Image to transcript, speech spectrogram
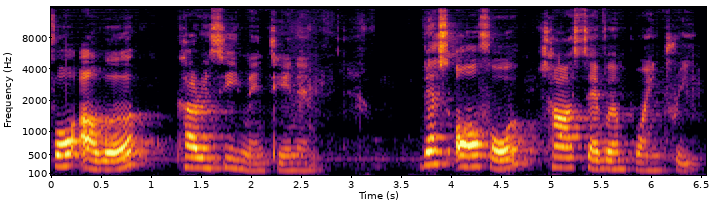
for our currency maintenance. That's all for task 7.3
